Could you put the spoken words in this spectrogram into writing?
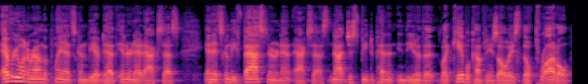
everyone around the planet is going to be able to have internet access, and it's going to be fast internet access, not just be dependent. You know, the like cable companies always they'll throttle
